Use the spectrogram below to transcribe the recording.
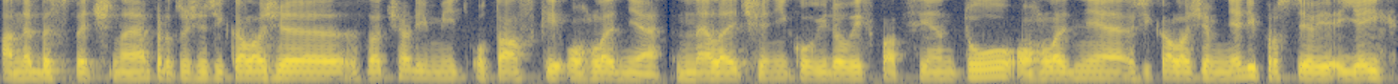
a nebezpečné, protože říkala, že začali mít otázky ohledně neléčení covidových pacientů, ohledně, říkala, že měli prostě jejich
